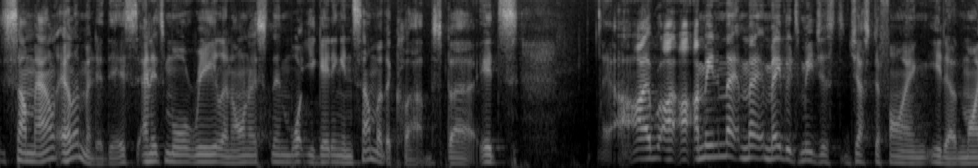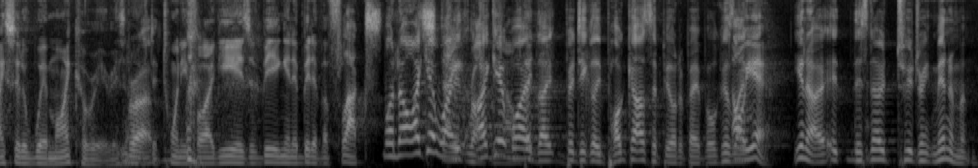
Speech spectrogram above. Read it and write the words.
some el- element of this, and it's more real and honest than what you're getting in some of the clubs. But it's, I, I, I mean, ma- ma- maybe it's me just justifying, you know, my sort of where my career is Right. after 25 years of being in a bit of a flux. Well, no, I get why. right I get now, why but- they particularly podcasts appeal to people because, Oh, yeah. You know, it, there's no two drink minimum.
